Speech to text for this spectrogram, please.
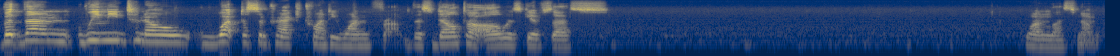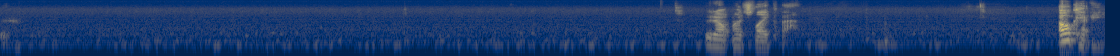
But then we need to know what to subtract 21 from. This delta always gives us one less number. We don't much like that. Okay,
